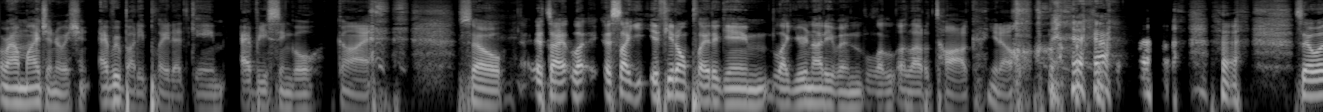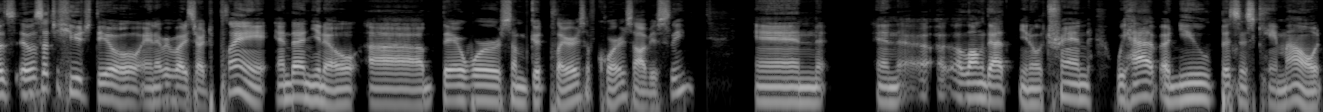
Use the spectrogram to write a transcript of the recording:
around my generation, everybody played that game. Every single guy. so it's like it's like if you don't play the game, like you're not even allowed to talk. You know. so it was it was such a huge deal, and everybody started to play. And then you know uh, there were some good players, of course, obviously, and and uh, uh, along that you know trend we have a new business came out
